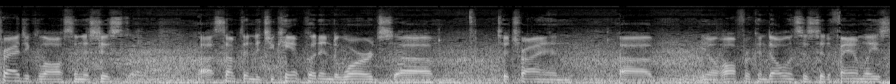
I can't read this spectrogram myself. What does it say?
tragic loss, and it's just uh, something that you can't put into words to try and you know, offer condolences to the families.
